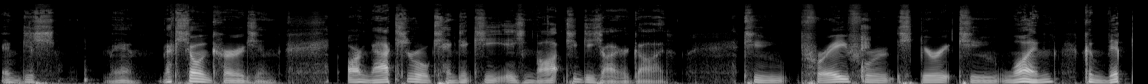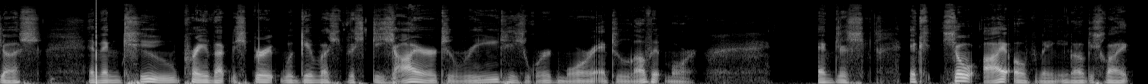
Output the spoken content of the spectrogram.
and just man, that's so encouraging. Our natural tendency is not to desire God, to pray for the Spirit to one convict us, and then two pray that the Spirit would give us this desire to read His Word more and to love it more. And just it's so eye opening, you know. Just like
